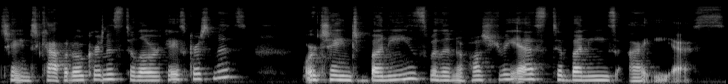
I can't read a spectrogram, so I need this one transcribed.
change capital Christmas to lowercase Christmas, or change bunnies with an apostrophe S to bunnies IES.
